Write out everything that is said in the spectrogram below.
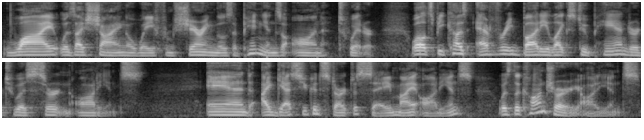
Why was I shying away from sharing those opinions on Twitter? Well, it's because everybody likes to pander to a certain audience. And I guess you could start to say my audience was the contrary audience.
